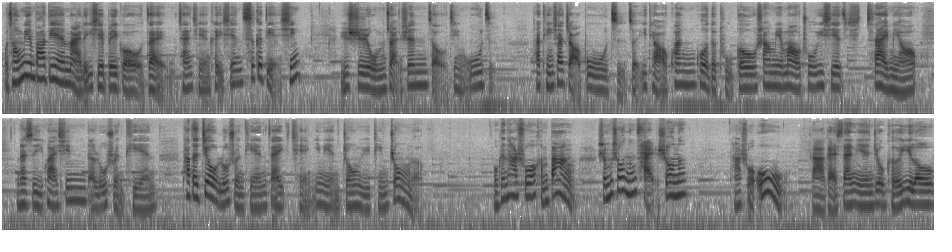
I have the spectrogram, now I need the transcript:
我从面包店买了一些贝果，在午餐前可以先吃个点心。于是我们转身走进屋子。他停下脚步，指着一条宽阔的土沟，上面冒出一些菜苗。那是一块新的芦笋田，他的旧芦笋田在前一年终于停种了。我跟他说：“很棒，什么时候能采收呢？”他说：“哦，大概三年就可以喽。”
